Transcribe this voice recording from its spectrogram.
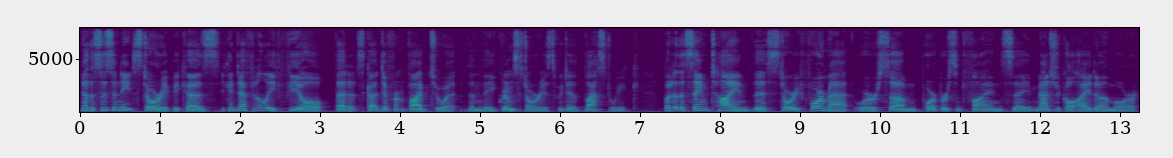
Now, this is a neat story because you can definitely feel that it's got a different vibe to it than the Grimm stories we did last week. But at the same time, this story format, where some poor person finds a magical item or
